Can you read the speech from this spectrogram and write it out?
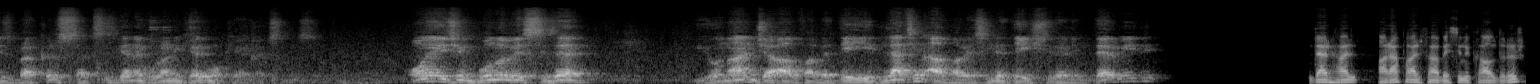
biz bırakırsak siz gene Kur'an-ı Kerim okuyacaksınız. Onun için bunu biz size Yunanca alfabe değil Latin alfabesiyle değiştirelim der miydi? Derhal Arap alfabesini kaldırır,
